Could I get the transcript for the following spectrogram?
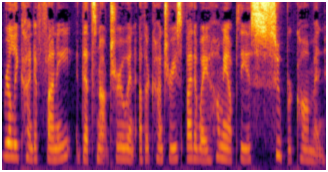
really kind of funny. That's not true in other countries. By the way, homeopathy is super common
